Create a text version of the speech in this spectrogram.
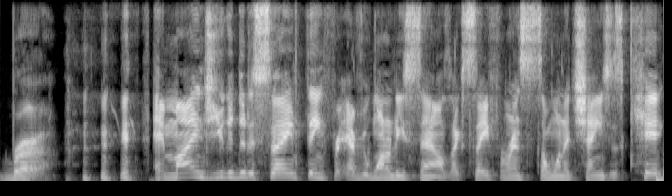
Bruh. and mind you, you can do the same thing for every one of these sounds. Like say, for instance, I want to change this kick.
